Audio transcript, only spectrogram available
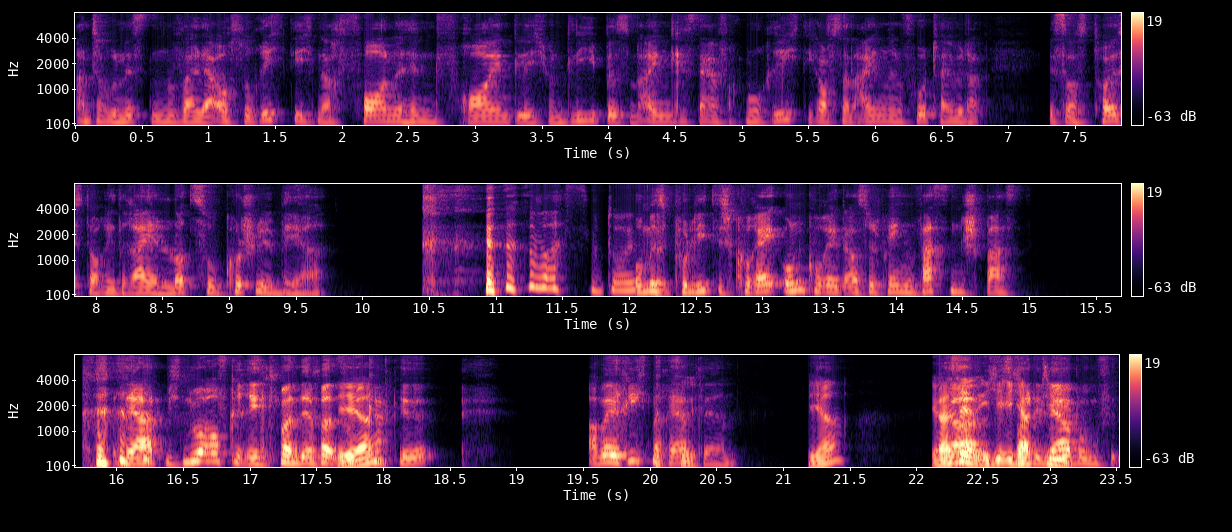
Antagonisten, weil der auch so richtig nach vorne hin freundlich und lieb ist und eigentlich ist er einfach nur richtig auf seinen eigenen Vorteil bedacht, ist aus Toy Story 3 Lotso Kuschelbär. Was zum Teufel? Um es politisch korrekt, unkorrekt auszusprechen, was ein Spaß. Der hat mich nur aufgeregt, Mann, der war so Ja? kacke. Aber er riecht nach Witzig. Erdbeeren. ja? Ich weiß ja, das ich, ich habe die, die. Werbung. Für,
